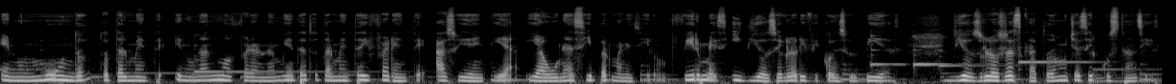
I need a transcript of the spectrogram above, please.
en un mundo totalmente, en una atmósfera, en un ambiente totalmente diferente a su identidad y aún así permanecieron firmes y Dios se glorificó en sus vidas. Dios los rescató de muchas circunstancias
